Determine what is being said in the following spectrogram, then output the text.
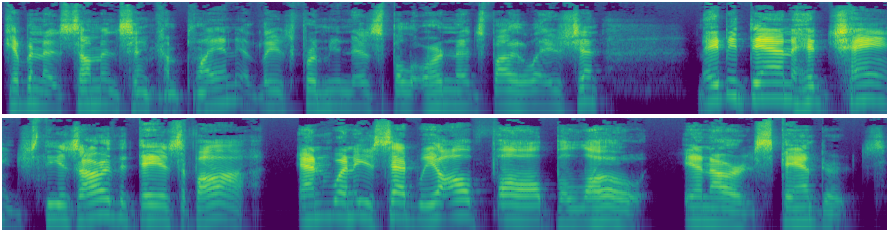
given a summons and complaint, at least for municipal ordinance violation. Maybe Dan had changed. These are the days of awe. And when he said we all fall below in our standards,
